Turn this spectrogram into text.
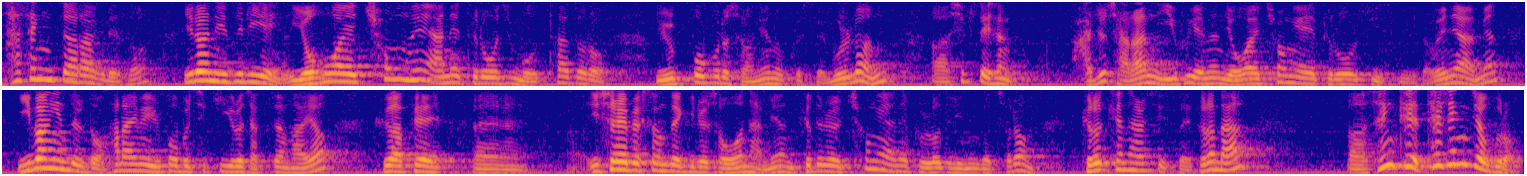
사생자라 그래서 이런 이들이 여호와의 총회 안에 들어오지 못하도록 율법으로 정해놓고 있어요. 물론 10세 아, 이상 아주 잘한 이후에는 여호와의 총회에 들어올 수 있습니다. 왜냐하면 이방인들도 하나님의 율법을 지키기로 작정하여 그 앞에 이스라엘 백성 되기를 소원하면 그들을 총회 안에 불러들이는 것처럼 그렇게는 할 수 있어요. 그러나 어, 생태 태생적으로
